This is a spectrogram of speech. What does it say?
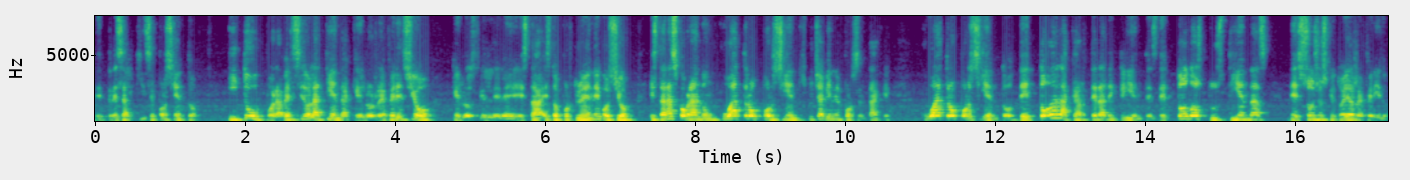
de 3 al 15% y tú, por haber sido la tienda que los referenció, que los, esta, esta oportunidad de negocio, estarás cobrando un 4%, escucha bien el porcentaje, 4% de toda la cartera de clientes, de todas tus tiendas de socios que tú hayas referido,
